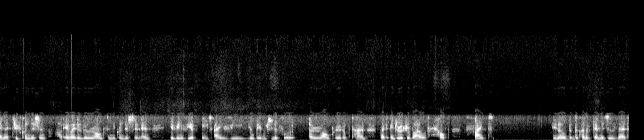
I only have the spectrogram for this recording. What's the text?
an acute condition, however, it is a long-standing condition. And even if you have HIV, you'll be able to live for a long period of time, but antiretrovirals help fight, you know, the, the kind of damages that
